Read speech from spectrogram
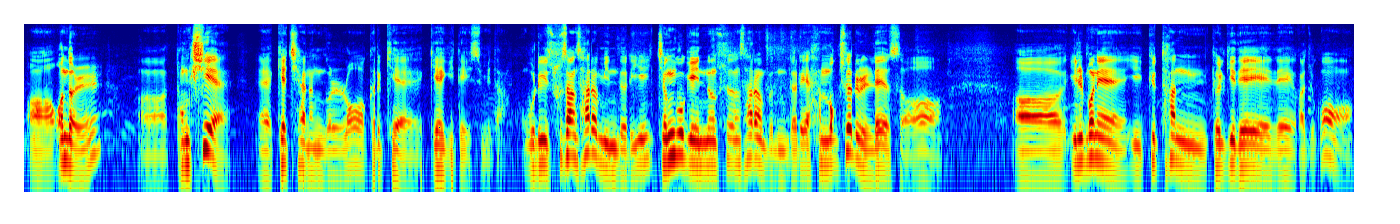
어, 오늘 어, 동시에 예, 개최하는 걸로 그렇게 계획이 되어 있습니다. 우리 수산 산업인들이 전국에 있는 수산 산업인들의 한 목소리를 내서 어, 일본의 이 규탄 결기 대회에 대해 가지고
